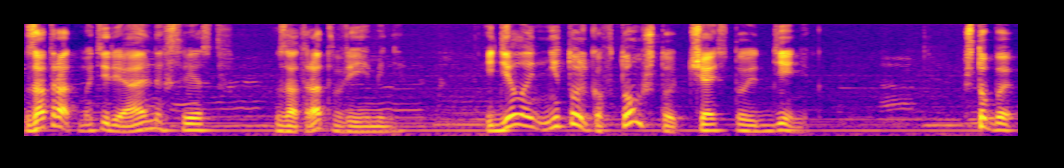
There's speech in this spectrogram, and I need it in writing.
затрат материальных средств, затрат времени. И дело не только в том, что чай стоит денег. Чтобы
